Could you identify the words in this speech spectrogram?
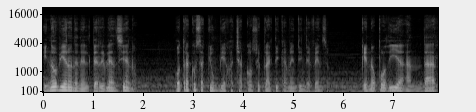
Y no vieron en el terrible anciano otra cosa que un viejo achacoso y prácticamente indefenso, que no podía andar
